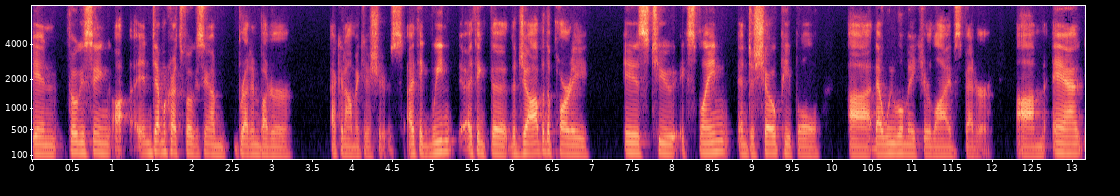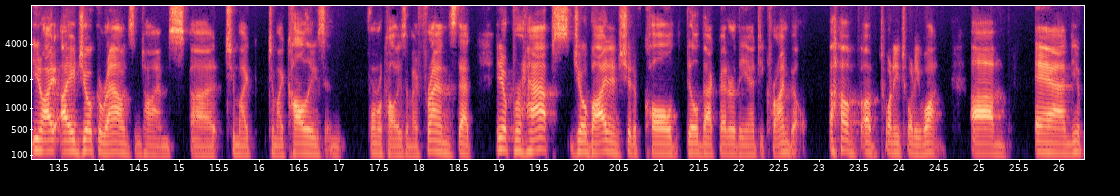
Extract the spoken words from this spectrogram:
in focusing uh, in Democrats focusing on bread and butter economic issues. I think we I think the the job of the party is to explain and to show people uh, that we will make your lives better. Um, and you know, I, I joke around sometimes uh, to my to my colleagues and former colleagues and my friends that you know perhaps Joe Biden should have called Build Back Better the anti-crime bill of of 2021. Um, and you know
